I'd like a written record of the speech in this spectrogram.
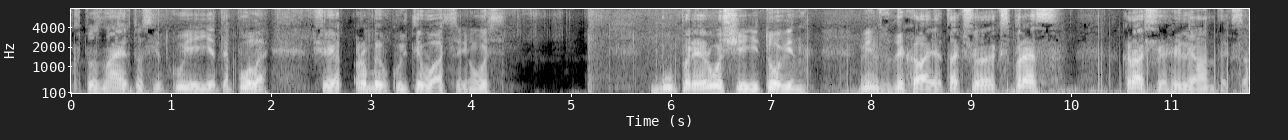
Хто знає, хто слідкує, є те поле, що я робив культивацію. Ось. Був перерощий і то він, він здихає. Так що експрес краще геліантекса.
